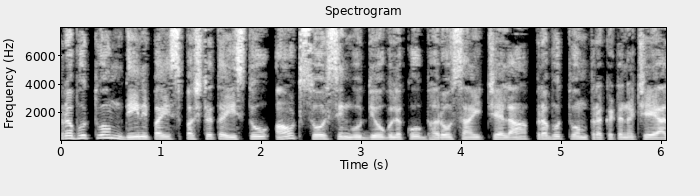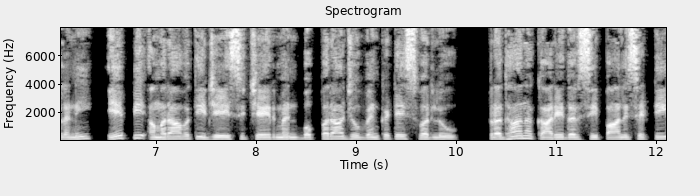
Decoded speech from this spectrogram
ప్రభుత్వం దీనిపై స్పష్టత ఇస్తూ అవుట్ సోర్సింగ్ ఉద్యోగులకు భరోసా ఇచ్చేలా ప్రభుత్వం ప్రకటన చేయాలని AP Amaravati JAC chairman Bopparaju Venkateswarlu ప్రధాన కార్యదర్శి Palisetti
